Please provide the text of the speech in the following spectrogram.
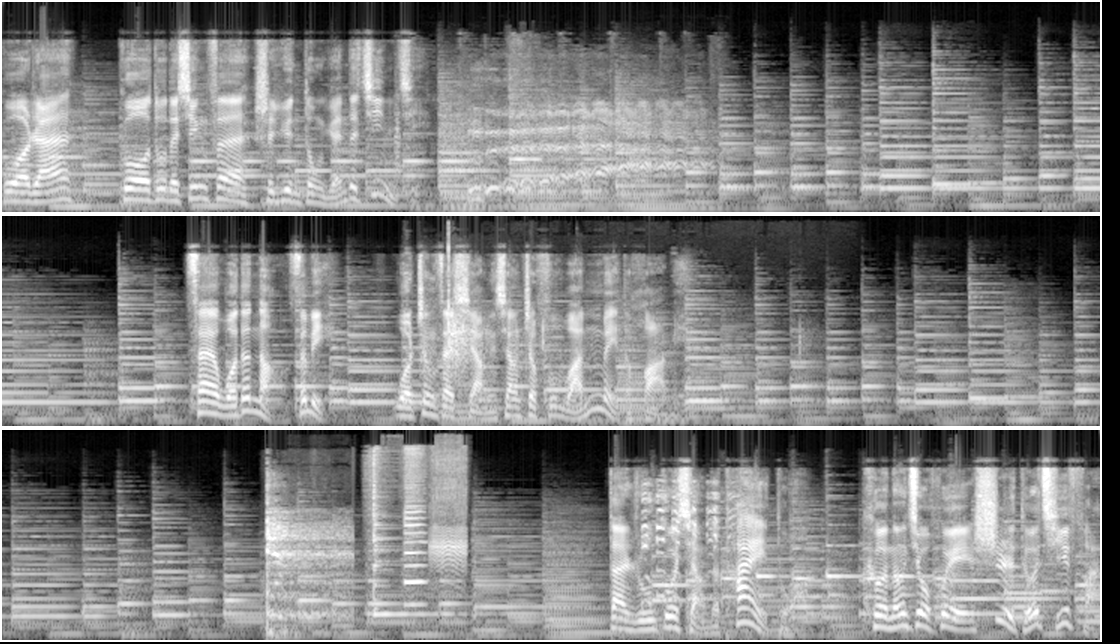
果然，过度的兴奋是运动员的禁忌。在我的脑子里，我正在想象这幅完美的画面。但如果想的太多，可能就会适得其反。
